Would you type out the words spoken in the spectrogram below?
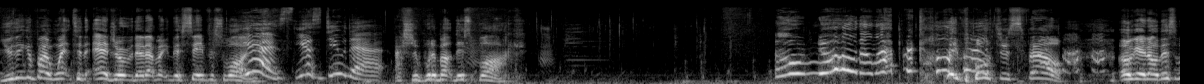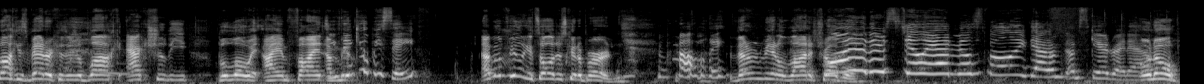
You think if I went to the edge over there, that might be the safest one? Yes, yes, do that. Actually, what about this block? Oh no, the They leprechaun. both just fell. Okay, no, this block is better because there's a block actually below it. I am fine. Do I'm, you think you'll be safe? I have a feeling it's all just gonna burn. Probably. Then I'm gonna be in a lot of trouble. Why are there still anvils falling down? I'm, I'm scared right now. Oh no!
